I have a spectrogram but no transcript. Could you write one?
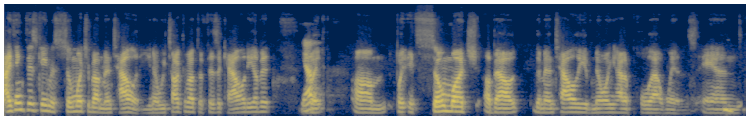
i think this game is so much about mentality you know we talked about the physicality of it yep. but um but it's so much about the mentality of knowing how to pull out wins and mm-hmm.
